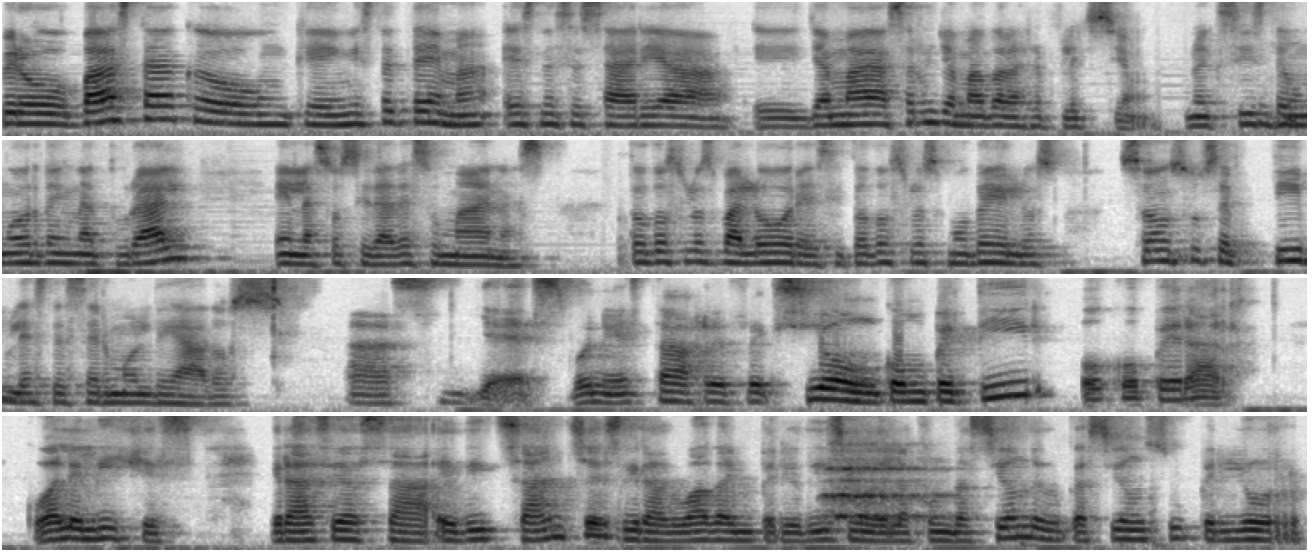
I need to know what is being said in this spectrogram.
pero basta con que en este tema es necesaria eh, hacer un llamado a la reflexión. No existe un orden natural en las sociedades humanas. Todos los valores y todos los modelos son susceptibles de ser moldeados. Así es. Bueno, esta reflexión, competir o cooperar, ¿cuál eliges? Gracias a Edith Sánchez, graduada en periodismo de la Fundación de Educación Superior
